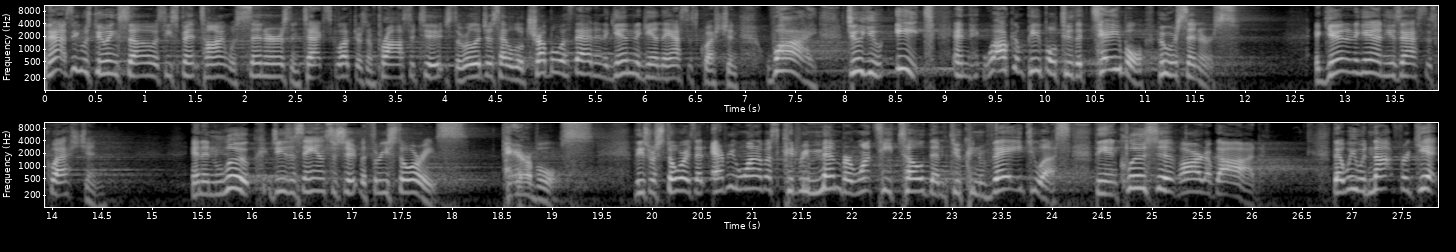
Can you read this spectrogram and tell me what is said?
and as he was doing so, as he spent time with sinners and tax collectors and prostitutes, the religious had a little trouble with that. And again and again, they asked this question Why do you eat and welcome people to the table who are sinners? Again and again, he's asked this question. And in Luke, Jesus answers it with three stories, parables These were stories that every one of us could remember once he told them to convey to us the inclusive heart of God. That we would not forget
